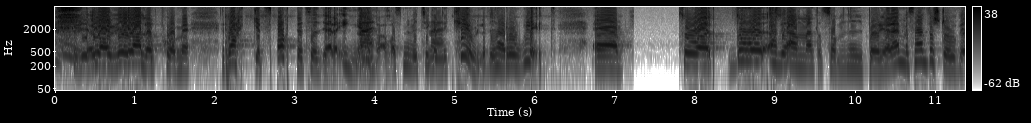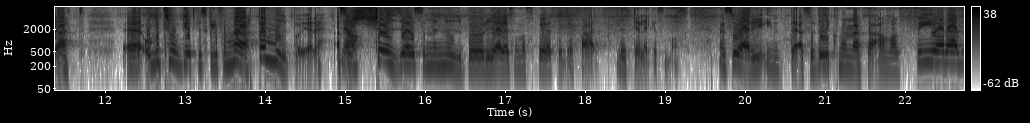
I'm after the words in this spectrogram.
vi, och jag, vi har ju aldrig hållit på med racketsporter tidigare, ingen Nej. av oss. Men vi tycker Nej. att det är kul, vi har roligt. Eh, så då hade vi anmält oss som nybörjare, men sen förstod vi att och vi trodde ju att vi skulle få möta nybörjare. Alltså Ja. tjejer som är nybörjare som har spelat ungefär lika länge som oss. Men så är det ju inte. Alltså vi kommer möta avancerad,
